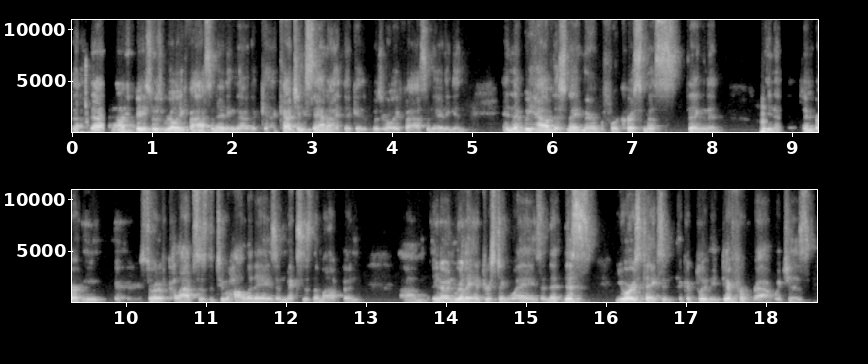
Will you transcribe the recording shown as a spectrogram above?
That, that last piece was really fascinating, though. The catching Santa, I think, it was really fascinating, and and that we have this Nightmare Before Christmas thing that, hmm. you know, Tim Burton uh, sort of collapses the two holidays and mixes them up, and um, you know, in really interesting ways. And that this yours takes a, a completely different route, which is,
